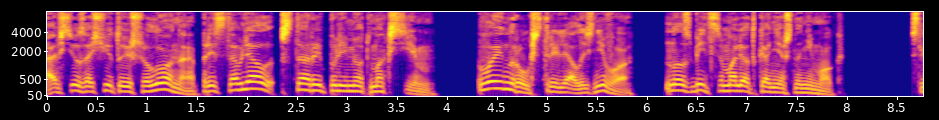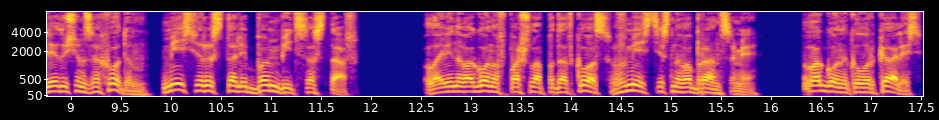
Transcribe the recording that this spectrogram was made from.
а всю защиту эшелона представлял старый пулемет «Максим». Военрук стрелял из него, но сбить самолет, конечно, не мог. Следующим заходом мессеры стали бомбить состав. Половина вагонов пошла под откос вместе с новобранцами. Вагоны кувыркались,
